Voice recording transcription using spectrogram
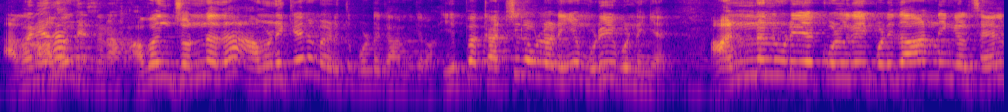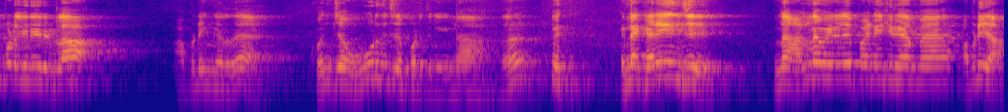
அவனே தான் அவன்- பேசுறான். அவன் சொன்னதை அவனுக்கே நம்ம எடுத்து போட்டு காமிக்கிறோம். இப்ப கட்சியில உள்ள நீங்க முடிவு பண்ணீங்க. அண்ணனுடைய கொள்கைப்படிதான் நீங்கள் செயல்படுகிறீர்களா? அப்படிங்கிறத கொஞ்சம் ஊர்ஜிதப்படுத்துனீங்கன்னா ஆ? என்ன கரியஞ்சு என்ன அண்ணன் வெளியிலே பயணிக்கிறியாம அப்படியா?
